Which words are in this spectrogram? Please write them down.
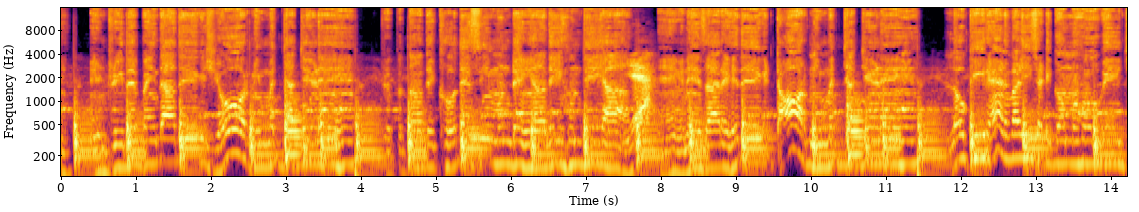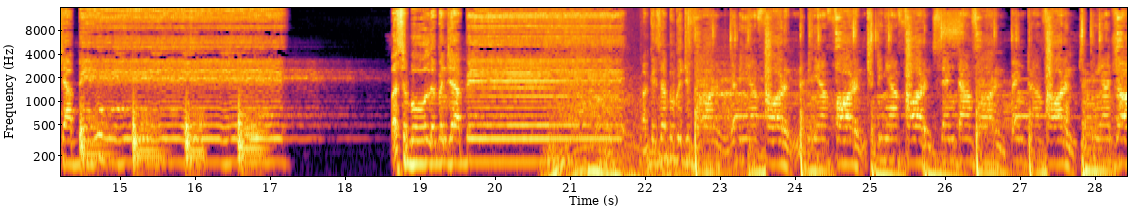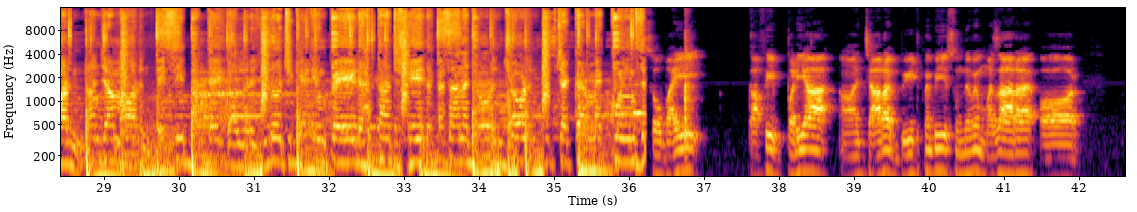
ਐਂਟਰੀ ਦੇ ਪੈਂਦਾ ਦੇਖ ਸ਼ੋਰ ਨੀ ਮੈਂ ਜੱਜਣੇ ਟ੍ਰਿਪ ਤਾਂ ਦੇਖੋ ਦੇਸੀ ਮੁੰਡਿਆਂ ਦੀ ਹੁੰਦੀ ਆ. ਐਂਗਨੇ ਸਾਰੇ ਦੇਖ ਟੌਰ ਨੀ ਮੈਂ ਜੱਜਣੇ ਲੋਕੀ ਰਹਿਣ ਵਾਲੀ ਸਾਡੀ ਗੁੰਮ ਹੋ ਗਈ ਚਾਬੀ। ਬਸ ਬੋਲਦੇ ਪੰਜਾਬੀ। बाकी भाई काफ़ी बढ़िया जा रहा बीट में भी सुनने में मज़ा आ रहा है और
